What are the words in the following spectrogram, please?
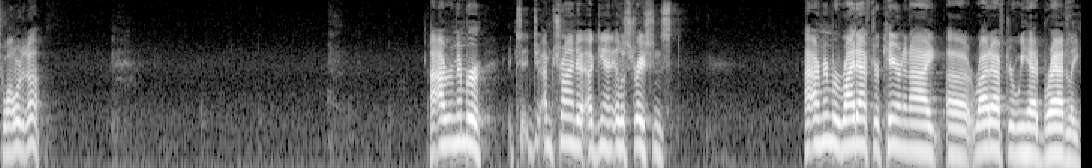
swallowed it up. I remember, I'm trying to, again, illustrations. I remember right after Karen and I, uh, right after we had Bradley,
